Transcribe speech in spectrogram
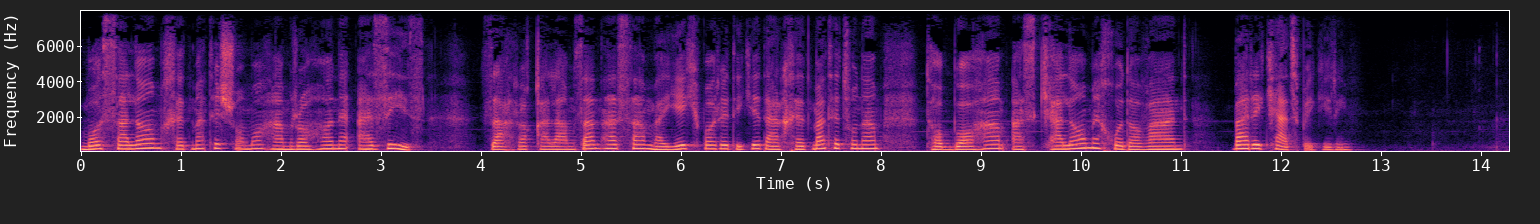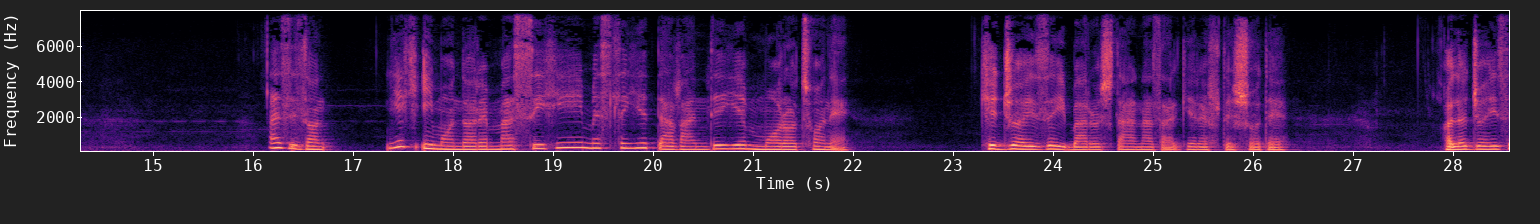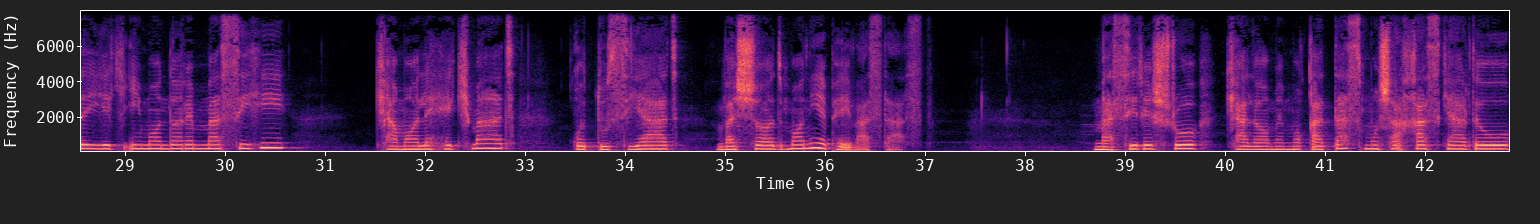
با سلام خدمت شما همراهان عزیز. زهرا قلمزن هستم و یک بار دیگه در خدمتتونم تا با هم از کلام خداوند برکت بگیریم. عزیزان یک ایماندار مسیحی مثل یه دونده ماراتونه که جایزه‌ای براش در نظر گرفته شده. حالا جایزه یک ایماندار مسیحی کمال حکمت، قدوسیت و شادمانی پیوسته است. مسیرش رو کلام مقدس مشخص کرده و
